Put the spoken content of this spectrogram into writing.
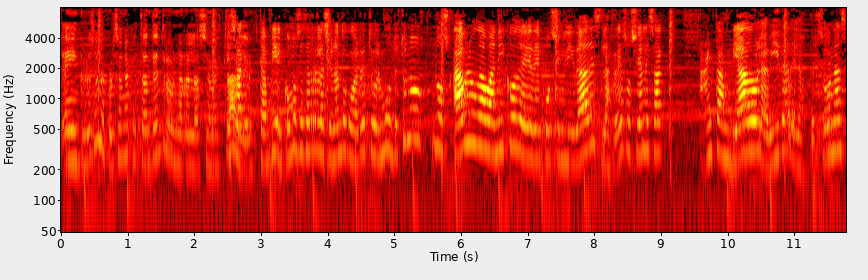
e incluso las personas que están dentro de una relación estable. también, cómo se están relacionando con el resto del mundo. Esto nos, nos abre un abanico de, de posibilidades. Las redes sociales han cambiado la vida de las personas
